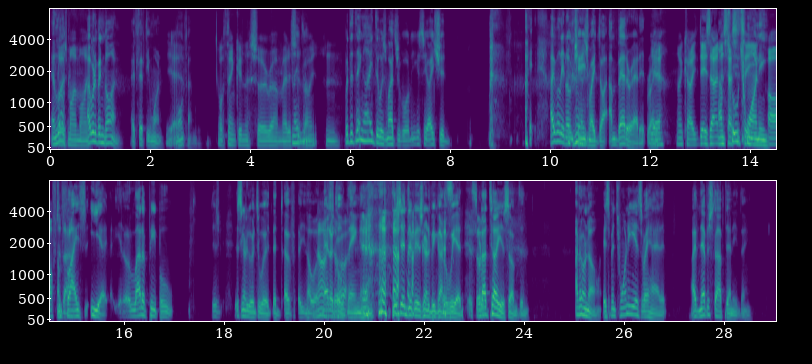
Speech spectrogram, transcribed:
and blows look, my mind. I would have been gone at 51 a Yeah. long time ago. Well, thank goodness for uh, medicine, do. right? And But the thing I do is magical. You can see I should. I, I really don't change my diet. I'm better at it, right? yeah, okay. Is that a I'm necessity 220. after I'm that? five. Yeah, you know, a lot of people. This, this is going to go into a, a, a you know a No, medical thing. Yeah. this interview is going to be kind of weird. it's but all- I'll tell you something. I don't know. It's been 20 years if I had it. I've never stopped anything.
